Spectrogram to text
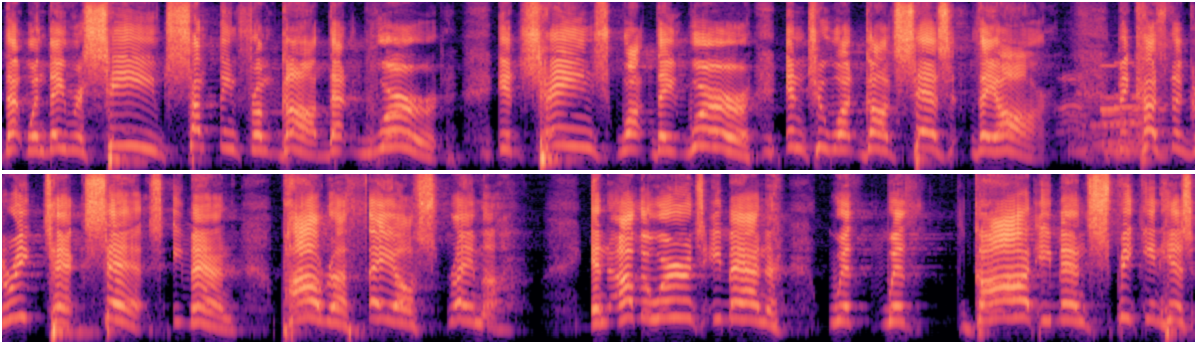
that when they received something from God, that word, it changed what they were into what God says they are. Because the Greek text says, Amen, para theos rhema. In other words, Amen, with, with God, amen, speaking his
